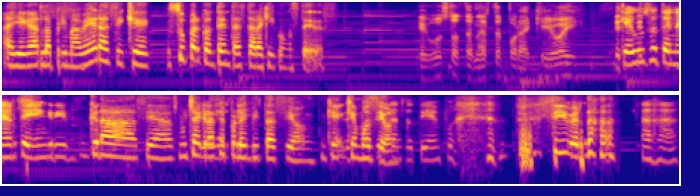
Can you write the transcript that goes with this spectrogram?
a llegar la primavera, así que súper contenta de estar aquí con ustedes. Qué gusto tenerte por aquí hoy. Qué gusto tenerte, Ingrid. Gracias, muchas gracias por la invitación. Qué, qué emoción. tanto tiempo. sí, ¿verdad? Ajá.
